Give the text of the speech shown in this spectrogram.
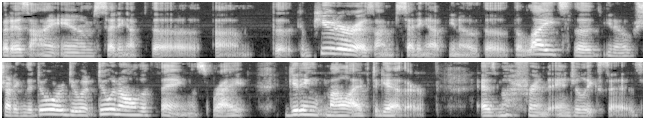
But as I am setting up the um, the computer, as I'm setting up, you know, the the lights, the you know, shutting the door, doing doing all the things, right? Getting my life together, as my friend Angelique says.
